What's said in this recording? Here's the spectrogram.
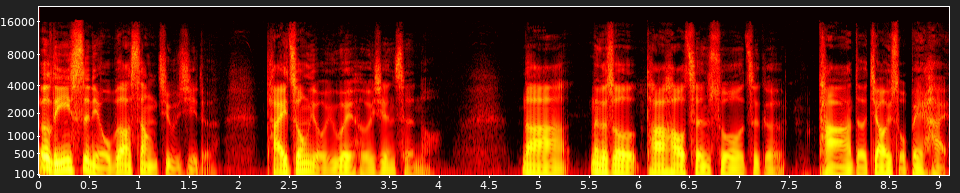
二零一四年我不知道上记不记得，台中有一位何先生哦，那那个时候他号称说这个。他的交易所被害了，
